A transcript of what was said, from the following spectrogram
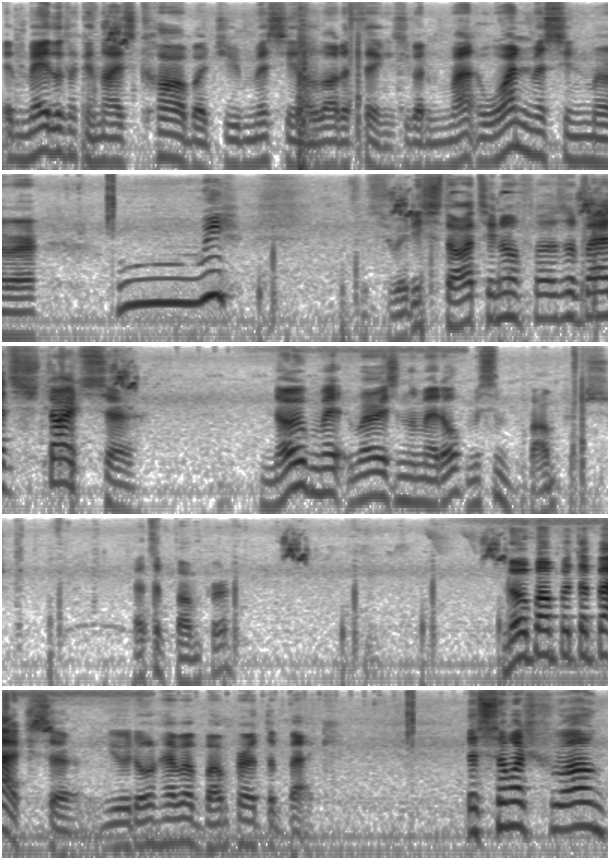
It may look like a nice car, but you're missing a lot of things. You got one missing mirror. Ooh wee. It's really starting off as a bad start, sir. No mirrors in the middle. Missing bumpers. That's a bumper. No bump at the back, sir. You don't have a bumper at the back. There's so much wrong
